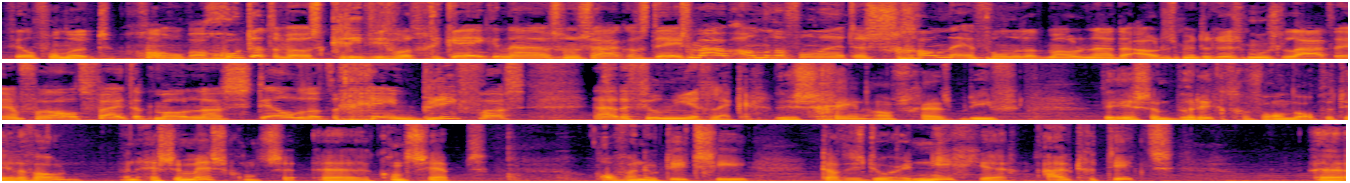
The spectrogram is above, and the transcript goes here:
Veel vonden het gewoon wel goed dat er wel eens kritisch wordt gekeken naar zo'n zaak als deze. Maar ook anderen vonden het een schande en vonden dat Molenaar de ouders met rust moest laten. En vooral het feit dat Molenaar stelde dat er geen brief was, nou, dat viel niet echt lekker. Er is geen afscheidsbrief. Er is een bericht gevonden op de telefoon. Een sms-concept of een notitie. Dat is door een nichtje uitgetikt. eh,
